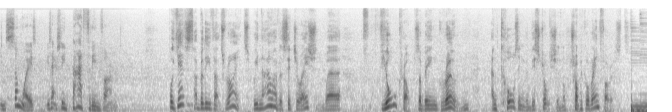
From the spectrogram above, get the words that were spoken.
in some ways is actually bad for the environment. Well, yes, I believe that's right. We now have a situation where fuel crops are being grown and causing the destruction of tropical rainforests.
